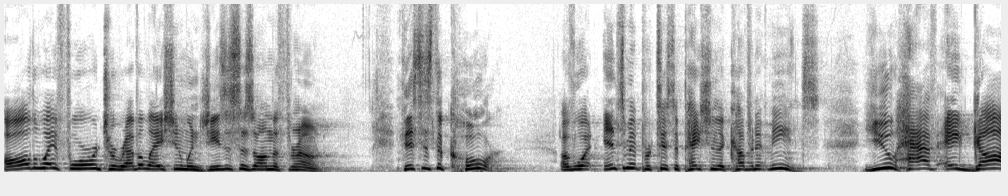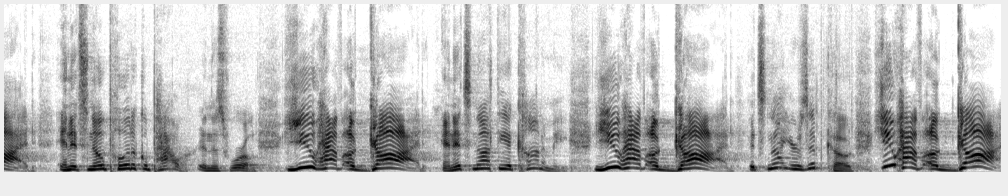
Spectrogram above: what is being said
all the way forward to Revelation when Jesus is on the throne. This is the core of what intimate participation in the covenant means. You have a God, and it's no political power in this world. You have a God, and it's not the economy. You have a God, it's not your zip code. You have a God,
